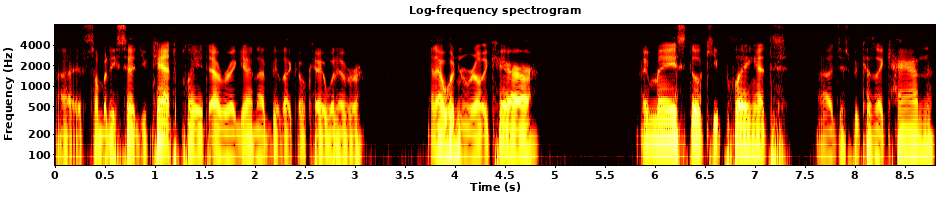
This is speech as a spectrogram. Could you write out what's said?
Uh, if somebody said you can't play it ever again, I'd be like, okay, whatever. And I wouldn't really care. I may still keep playing it uh, just because I can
